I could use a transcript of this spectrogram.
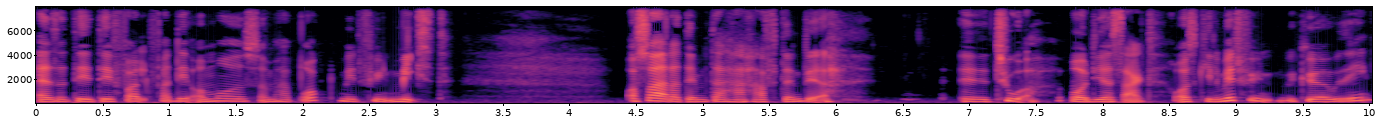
Altså det, det er folk fra det område, som har brugt Midtfyn mest. Og så er der dem, der har haft den der øh, tur, hvor de har sagt, Roskilde Midtfyn, vi kører ud i en.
